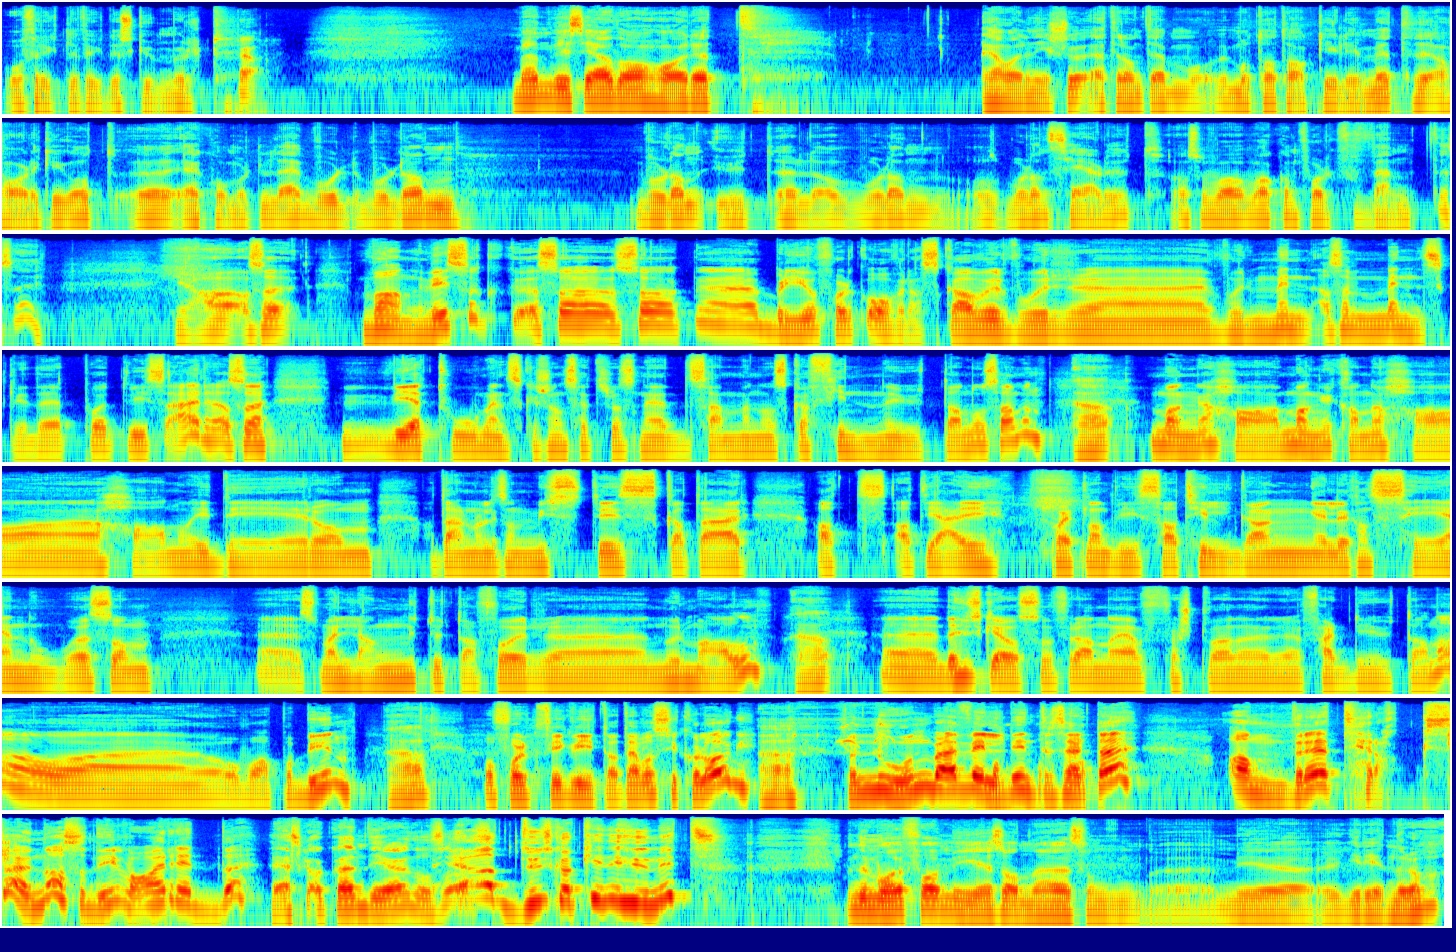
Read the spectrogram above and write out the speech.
og fryktelig, fryktelig skummelt. Ja. Men hvis jeg da har et jeg har en issue, et eller annet jeg må, må ta tak i i livet mitt, jeg har det ikke godt, øh, jeg kommer til deg, hvordan, hvordan, ut, eller, hvordan, hvordan ser det ut? Altså, hva, hva kan folk forvente seg? Ja, altså Vanligvis så, så, så eh, blir jo folk overraska over hvor, eh, hvor men, altså, menneskelig det på et vis er. Altså, Vi er to mennesker som setter oss ned sammen og skal finne ut av noe sammen. Ja, Mange, ha, mange kan jo ha, ha noen ideer om at det er noe litt sånn mystisk, at, det er, at, at jeg på et eller annet vis har tilgang eller kan se noe som, som er langt utafor normalen. ja, Eh, det husker jeg også fra når jeg først var ferdig utdanna og, eh, og var på byen. ja, Og folk fikk vite at jeg var psykolog. Ja. For noen ble veldig interesserte. Andre trakk seg unna, altså de var redde. Jeg skal ikke ha en diagnose. Ja, du skal ikke inn i huet mitt! Men du må jo få mye sånne som mye griner òg.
